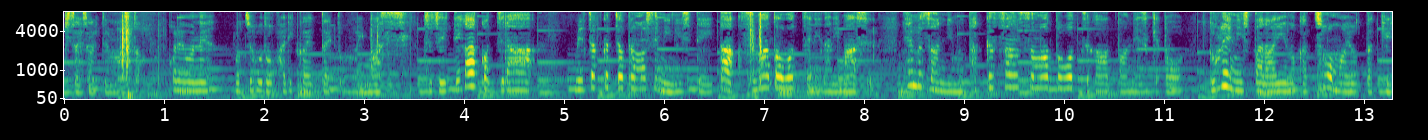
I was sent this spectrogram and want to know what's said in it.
記載されてました。これをね後ほど張り替えたいと思います。続いてがこちら。めちゃくちゃ楽しみにしていたスマートウォッチになります。テムさんにもたくさんスマートウォッチがあったんですけどどれにしたらいいのか超迷った結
